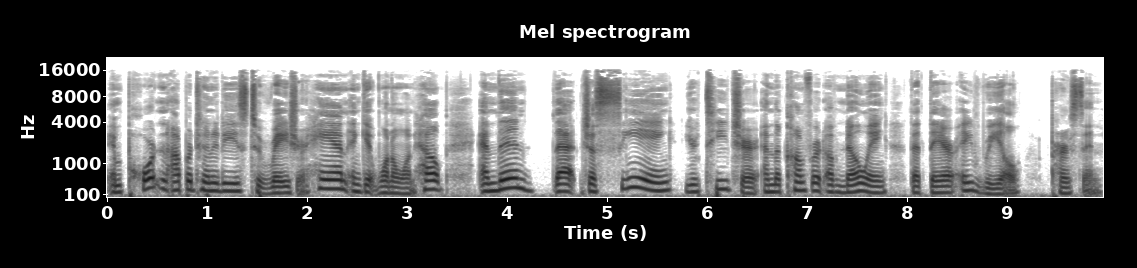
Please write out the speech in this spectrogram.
important opportunities to raise your hand and get one on one help, and then that just seeing your teacher and the comfort of knowing that they're a real person.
